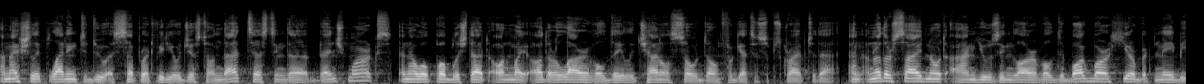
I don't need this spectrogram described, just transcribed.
I'm actually planning to do a separate video just on that, testing the benchmarks, and I will publish that on my other Laravel daily channel, so don't forget to subscribe to that. And another side note, I'm using Laravel debug bar here, but maybe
